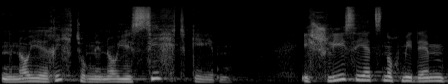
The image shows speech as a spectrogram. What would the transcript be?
eine neue Richtung, eine neue Sicht geben. Ich schließe jetzt noch mit dem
